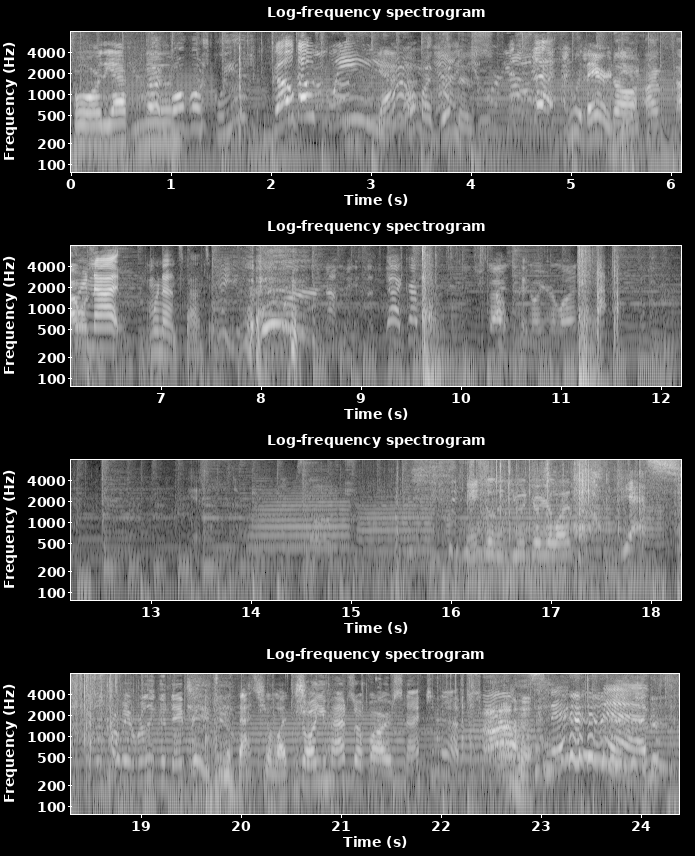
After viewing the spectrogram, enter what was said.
For the afternoon. Go go squeeze. Go go squeeze. Yeah. Oh my goodness. This is You were there, No, dude. I'm, I We're was not. We're not sponsored. Yeah, you were not paying. Yeah, grab it. You guys enjoy your lunch? Angel, did you enjoy your lunch? Yes. This is probably a really good day for you two. That's your lunch. This all you've had so far is snacks and naps. Ah, Snack nibs.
